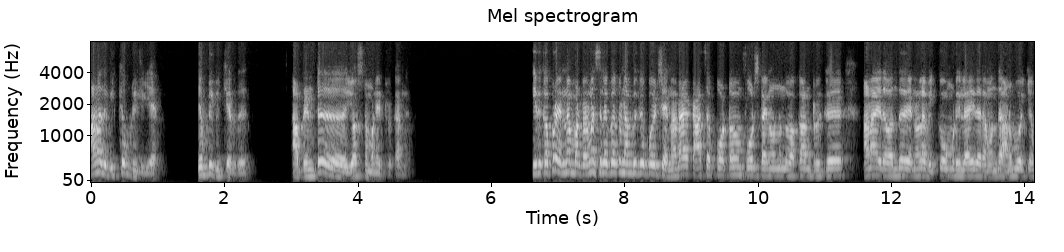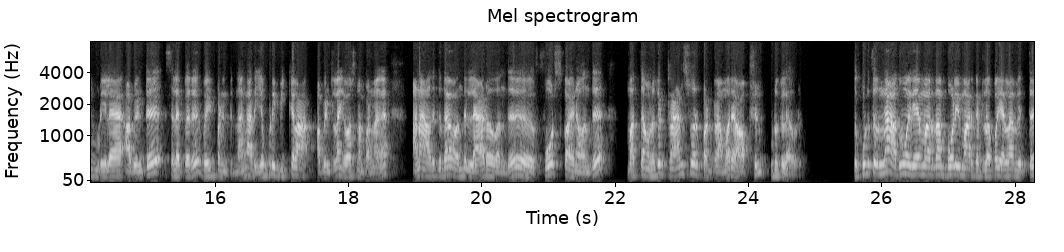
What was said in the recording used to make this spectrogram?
ஆனா அது விற்க முடியலையே. எப்படி விற்கிறது அப்படின்ட்டு யோசனை பண்ணிட்டு இருக்காங்க. இதுக்கப்புறம் என்ன பண்றாங்கன்னா சில பேருக்கு நம்பிக்கை போயிடுச்சு. என்னடா காசை போட்டோம் ஃபோர்ஸ் காயின் ஒன்று வந்து உக்காந்துருக்கு. ஆனா இதை வந்து என்னால விற்கவும் முடியல இதை நான் வந்து அனுபவிக்க முடியல அப்படின்ட்டு சில பேர் வெயிட் பண்ணிட்டு இருந்தாங்க. அதை எப்படி விற்கலாம் அப்படின்ட்டுலாம் யோசனை பண்ணாங்க. ஆனா அதுக்கு தான் வந்து லேடோ வந்து ஃபோர்ஸ் காயினை வந்து மற்றவங்களுக்கு டிரான்ஸ்ஃபர் பண்ற மாதிரி ஆப்ஷன் கொடுக்கல அவரு. கொடுத்துருந்தா அதுவும் இதே மாதிரி தான் போலி மார்க்கெட்ல போய் எல்லாம் வித்து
